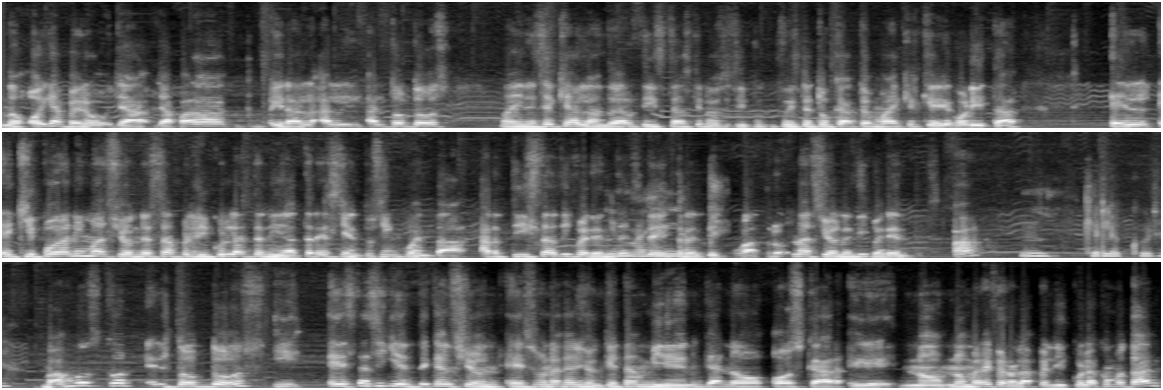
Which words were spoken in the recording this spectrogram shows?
No, oiga, pero ya, ya para ir al, al, top 2, imagínense que hablando de artistas, que no sé si fuiste tú, Cato Michael, que dijo ahorita, el equipo de animación de esta película tenía 350 artistas diferentes de 34 naciones diferentes. ¿Ah? Mm, qué locura. Vamos con el top 2 y esta siguiente canción es una canción que también ganó Oscar. Eh, no, no me refiero a la película como tal,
